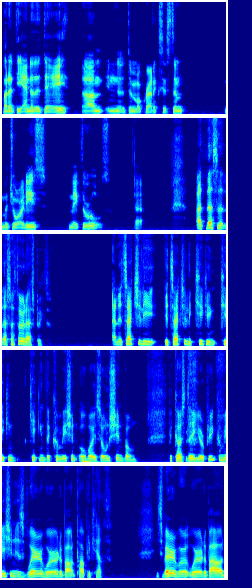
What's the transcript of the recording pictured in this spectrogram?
but at the end of the day um, in a democratic system, majorities make the rules. Yeah, uh, that's a that's a third aspect, and it's actually it's actually kicking kicking kicking the Commission over its own shin bone, because the European Commission is very worried about public health. It's very wor- worried about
